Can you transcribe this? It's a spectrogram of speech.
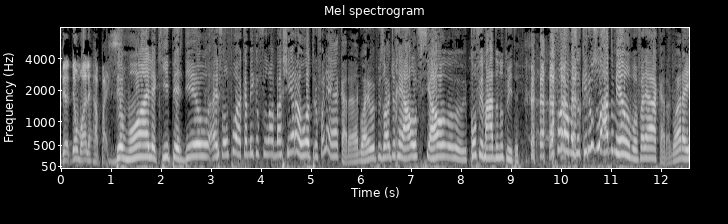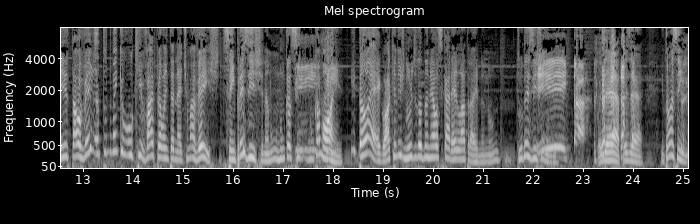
Deu, deu mole, rapaz. Deu mole aqui, perdeu. Aí ele falou, pô, acabei que eu fui lá, baixei, era outro. Eu falei, é, cara, agora é o episódio real, oficial, confirmado no Twitter. Ele falou, não, mas eu queria o zoado mesmo, pô. Eu falei, ah, cara, agora aí talvez. Tudo bem que o, que vai pela internet uma vez sempre existe, né? Nu- Nunca, se, Sim, nunca sim. morre. Então é, igual aqueles nudes da Daniela Scarelli lá atrás, né? Não, tudo existe ainda. Eita! Pois é, pois é. Então, assim,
